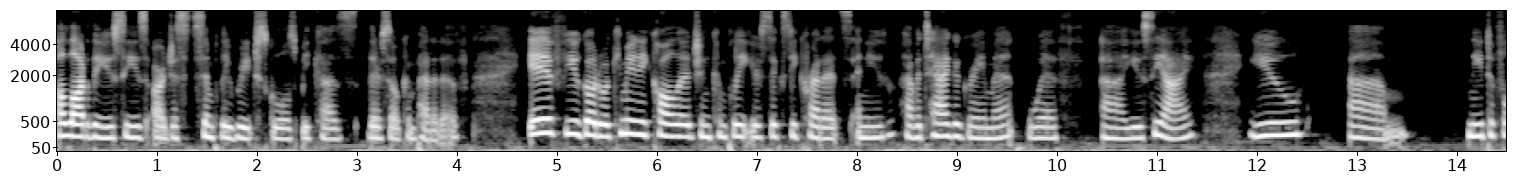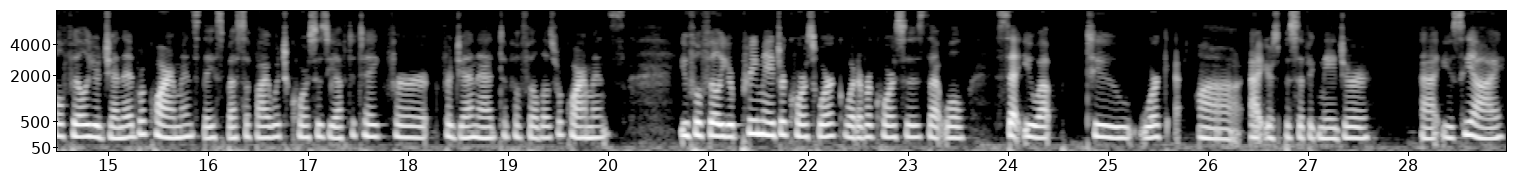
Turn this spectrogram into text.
a lot of the UCs are just simply reach schools because they're so competitive. If you go to a community college and complete your 60 credits and you have a tag agreement with uh, UCI, you um, need to fulfill your gen ed requirements. They specify which courses you have to take for, for gen ed to fulfill those requirements. You fulfill your pre major coursework, whatever courses that will set you up to work uh, at your specific major at UCI,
